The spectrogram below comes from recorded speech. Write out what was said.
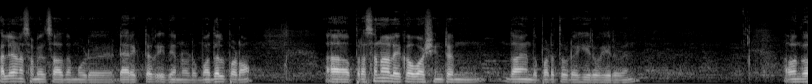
கல்யாண சமையல் சாதமோட டைரக்டர் இது என்னோட முதல் படம் பிரசன்னா லேகா வாஷிங்டன் தான் இந்த படத்தோட ஹீரோ ஹீரோயின் அவங்க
